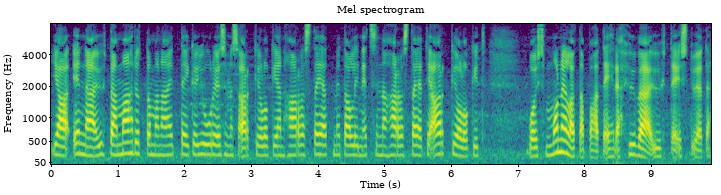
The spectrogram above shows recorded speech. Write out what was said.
Ja en näe yhtään mahdottomana, etteikö juuri esimerkiksi arkeologian harrastajat, metallinetsinnän harrastajat ja arkeologit voisi monella tapaa tehdä hyvää yhteistyötä.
